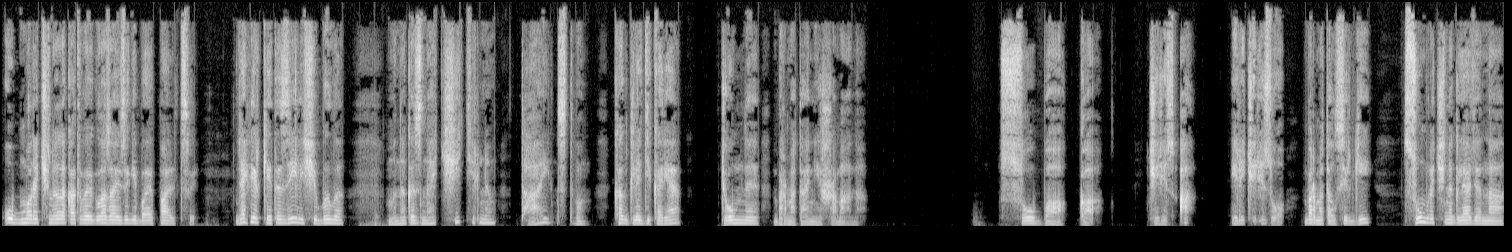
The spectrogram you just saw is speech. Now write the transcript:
обморочно закатывая глаза и загибая пальцы. Для Верки это зрелище было многозначительным таинством, как для дикаря темное бормотание шамана. «Собака! Через А или через О?» — бормотал Сергей, сумрачно глядя на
